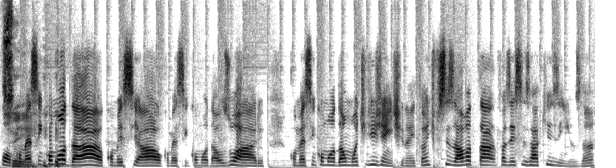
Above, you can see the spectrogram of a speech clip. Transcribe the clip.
pô, Sim. começa a incomodar o comercial, começa a incomodar o usuário, começa a incomodar um monte de gente, né? Então a gente precisava tá, fazer esses hackzinhos, né?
